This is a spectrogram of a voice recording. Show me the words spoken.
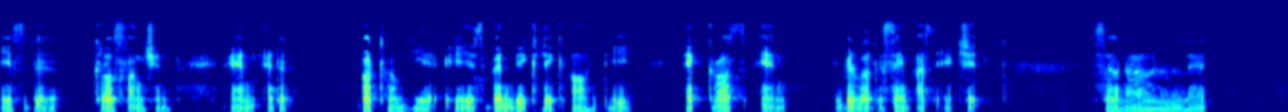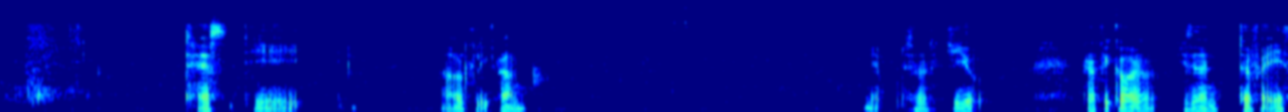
is the close function. And at the bottom here is when we click on the across and it will work the same as the exit. So now let's test the I'll click run yep so the graphical user interface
